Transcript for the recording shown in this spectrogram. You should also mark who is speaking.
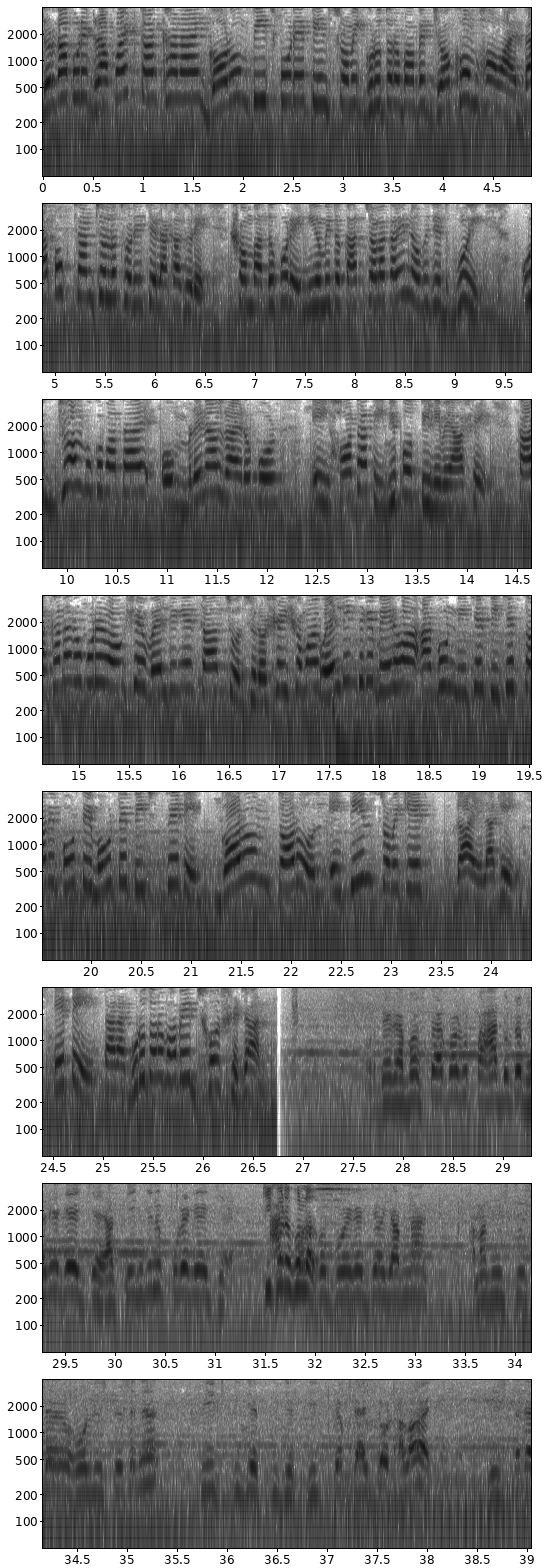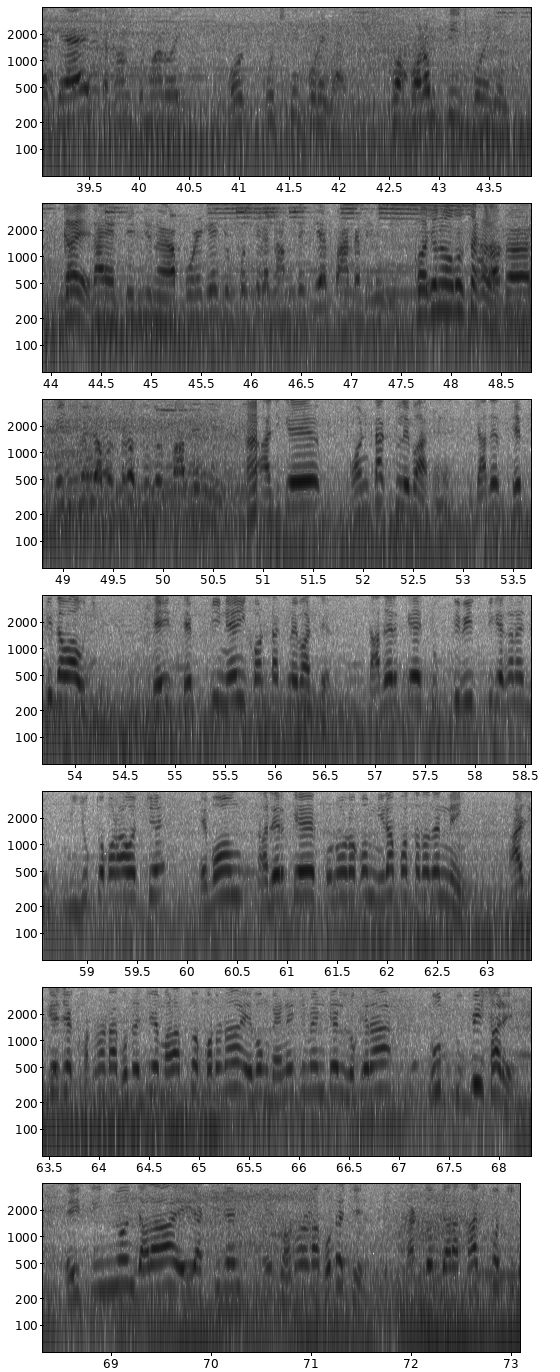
Speaker 1: দুর্গাপুরে গ্রাফাইট কারখানায় গরম পিচ পড়ে তিন শ্রমিক গুরুতরভাবে জখম হওয়ায় ব্যাপক চাঞ্চল্য ছড়িয়েছে এলাকা জুড়ে। সোমবার দুপুরে নিয়মিত কাজ চলাকালীন অভিজিৎ ভুঁই, উজ্জ্বল মুখোপাধ্যায় ও মৃণাল রায়ের ওপর এই হঠাৎই বিপত্তি নেমে আসে। কারখানার উপরের অংশে ওয়েল্ডিং এর কাজ চলছিল। সেই সময় ওয়েল্ডিং থেকে বের হওয়া আগুন নিচের পিচের স্তরে পড়তে মুহূর্তে পিচ ফেটে গরম তরল এই তিন শ্রমিকের গায়ে লাগে। এতে তারা গুরুতরভাবে ঝলসে যান।
Speaker 2: ওদের অবস্থা এখন পা দুটো ভেঙে গিয়েছে আর তিনজনে পুড়ে গিয়েছে।
Speaker 3: কি করে হলো?
Speaker 2: পুড়ে গেছে ওই আপনার আমাদের স্টেশনের ওল্ড স্টেশনে পিচ পিজে পিজে পিচকে দেয় তো ঢালায় টাকায় দেয় তখন তোমার ওই ওই কুচকি পড়ে যায় গরম পিচ পড়ে গেছে
Speaker 3: গায়ে?
Speaker 2: গায়ে তিনজনে আর পড়ে গিয়েছে উপর থেকে নামতে গিয়ে পাটা ভেঙে গেছে
Speaker 3: কজনের অবস্থা খারাপ?
Speaker 2: তিনজনের অবস্থা দুজন পা ভেঙে গেছে
Speaker 4: আজকে কন্ট্যাক্ট লেবার যাদের সেফটি দেওয়া উচিত সেই সেফটি নেই কন্ট্যাক্ট লেবারদের তাদেরকে চুক্তিভিত্তিক এখানে নিযুক্ত করা হচ্ছে এবং তাদেরকে কোনো রকম নিরাপত্তা তাদের নেই। আজকে যে ঘটনাটা ঘটেছে মারাত্মক ঘটনা এবং ম্যানেজমেন্টের লোকেরা খুব চুপি সারে। এই তিনজন যারা এই অ্যাক্সিডেন্ট, এই ঘটনাটা ঘটেছে, একদম যারা কাজ করছিল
